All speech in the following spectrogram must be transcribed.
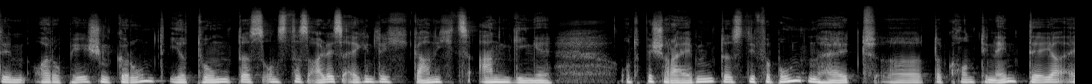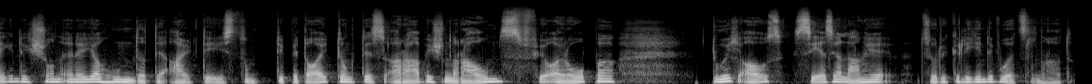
dem europäischen Grundirrtum, dass uns das alles eigentlich gar nichts anginge und beschreiben, dass die Verbundenheit äh, der Kontinente ja eigentlich schon eine Jahrhunderte alte ist und die Bedeutung des arabischen Raums für Europa durchaus sehr, sehr lange zurückliegende Wurzeln hat.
